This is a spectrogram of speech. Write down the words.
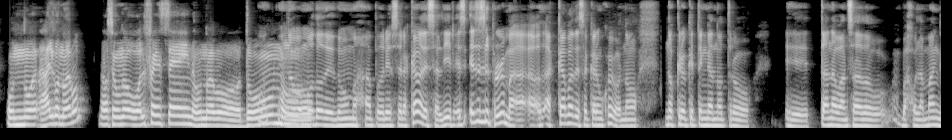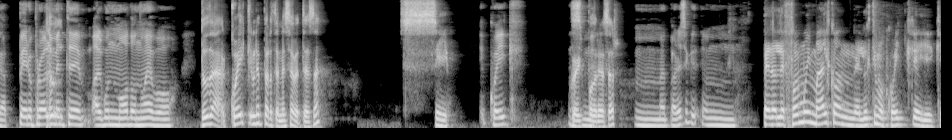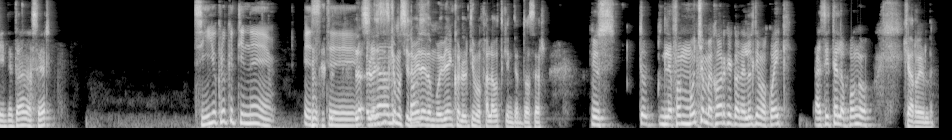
un algo nuevo. No sé, un nuevo Wolfenstein o un nuevo Doom. Un, nuevo modo de Doom, podría ser. Acaba de salir. ese es el problema. acaba de sacar un juego. No, no creo que tengan otro eh, tan avanzado bajo la manga. Pero probablemente algún modo nuevo. Duda, ¿Quake le pertenece a Bethesda? Sí. Quake. Quake podría ser. Me parece que. Mm, Pero le fue muy mal con el último Quake que, intentaron hacer. Sí, yo creo que tiene. Este. lo, dices como si le hubiera ido muy bien con el último Fallout que intentó hacer. Pues le fue mucho mejor que con el último Quake. Así te lo pongo. Qué horrible.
